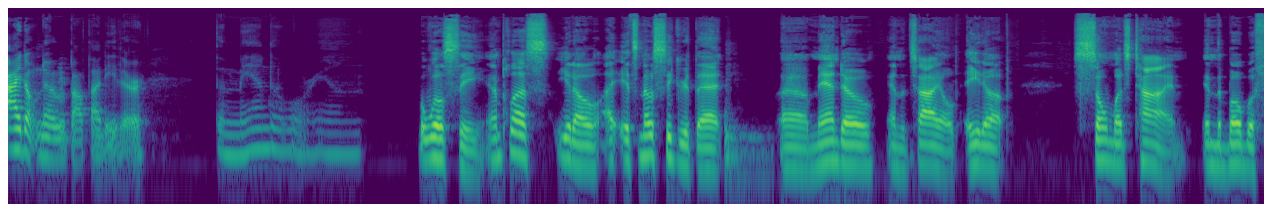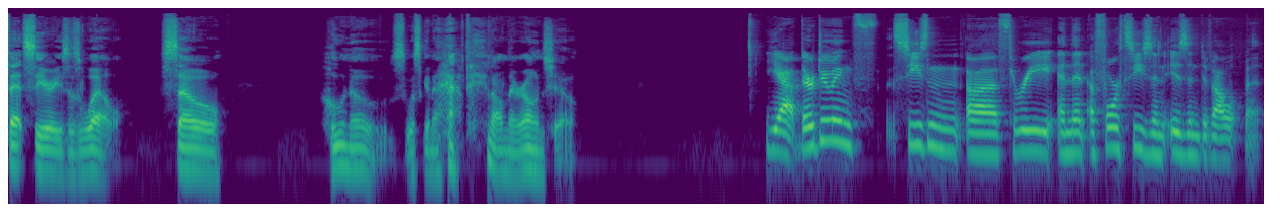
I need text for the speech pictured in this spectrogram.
I don't know about that either. The Mandalorian. But we'll see. And plus, you know, it's no secret that uh, Mando and the child ate up so much time in the Boba Fett series as well. So who knows what's going to happen on their own show? Yeah, they're doing f- season uh 3 and then a fourth season is in development.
